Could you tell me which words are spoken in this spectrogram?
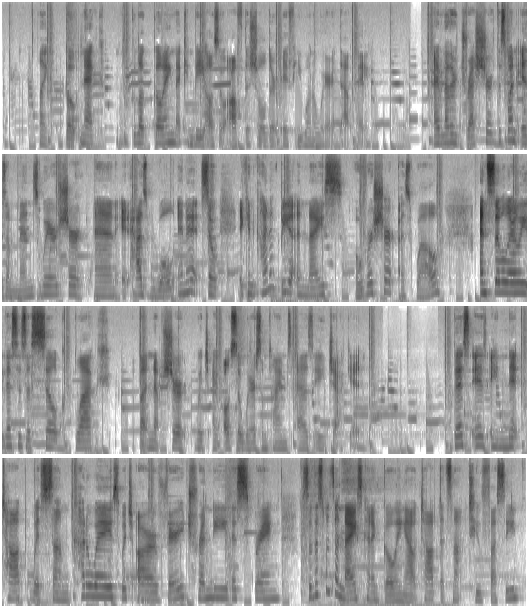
like boat neck look going that can be also off the shoulder if you want to wear it that way. I have another dress shirt. This one is a menswear shirt and it has wool in it, so it can kind of be a nice overshirt as well. And similarly, this is a silk black button up shirt, which I also wear sometimes as a jacket. This is a knit top with some cutaways, which are very trendy this spring. So this was a nice kind of going out top that's not too fussy.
